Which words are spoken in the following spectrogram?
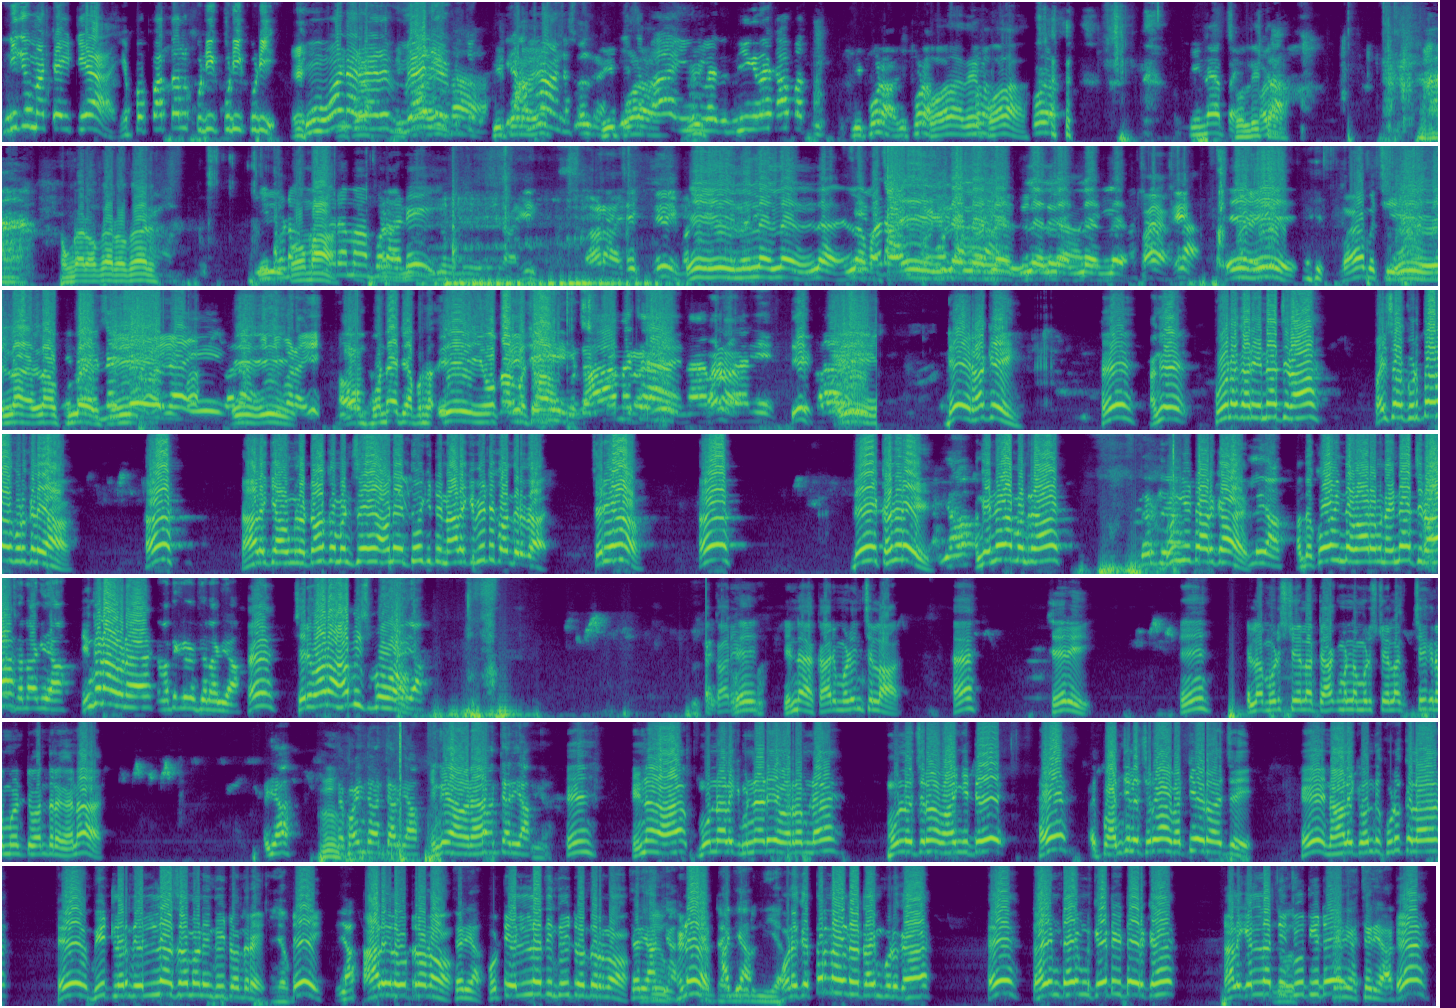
இன்னைக்கு மட்டை ஆயிட்டியா? எப்ப பார்த்தாலும் குடி குடி குடி. உன் ஓனர் வேற நீ வேலையை நீங்க தான் காப்பாத்தணும் நீ போடா. நீ போடா. போறாதே போடா என்ன சொல்லிட்டா உட்கார் உட்கார் உட்கார் போமா. போடா டேய். அவன் பொண்டாட்டி அப்புறம் ஏய் உட்கார் டேய் ராக்கி. ஏ அங்க போன காரியம் என்னாச்சுடா? பைசா கொடுத்தாரா கொடுக்கலையா? ஆ? நாளைக்கு அவங்கள டாக்குமெண்ட்ஸ் அவனே தூக்கிட்டு நாளைக்கு வீட்டுக்கு வந்துருதா? சரியா? டேய் கதிரி அங்க என்னடா பண்ற? தூங்கிட்டா இருக்க? இல்லையா? அந்த கோவிந்த வாரவன என்னாச்சுடா? சொன்னாங்கயா எங்கடா அவன? வந்துக்கிறேன் சொன்னாங்கயா சரி வாடா ஆபீஸ் போவோம் என்ன காரியம் முடிஞ்சுலாம் ஆ? சரி. எல்லாம் முடிச்சுட்டு எல்லாம் டாக்குமெண்ட்லாம் முடிச்சுட்டு எல்லாம் சீக்கிரம் முடிட்டு வந்துருங்க என்ன? ஐயா. இந்த கோயந்த வந்துட்டாருயா எங்கேயா அவன? வந்துட்டாருயா ஏ என்னடா மூணு நாளைக்கு முன்னாடியே வர்றோம்னா மூணு லட்ச ரூபா வாங்கிட்டு இப்ப அஞ்சு லட்ச ரூபா வச்சு ஏ நாளைக்கு வந்து கொடுக்கல. ஏ வீட்ல இருந்து எல்லா சாமானையும் தூக்கிட்டு வந்துரு. டேய். ஆளுகளை விட்டுறணும். சரியா. விட்டு எல்லாத்தையும் தூக்கிட்டு வந்துடணும் உனக்கு எத்தனை நாள் டைம் கொடுக்க? ஏ டைம் டைம் கேட்டுக்கிட்டே இருக்க. நாளைக்கு எல்லாத்தையும் சூத்திட்டு சரியா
